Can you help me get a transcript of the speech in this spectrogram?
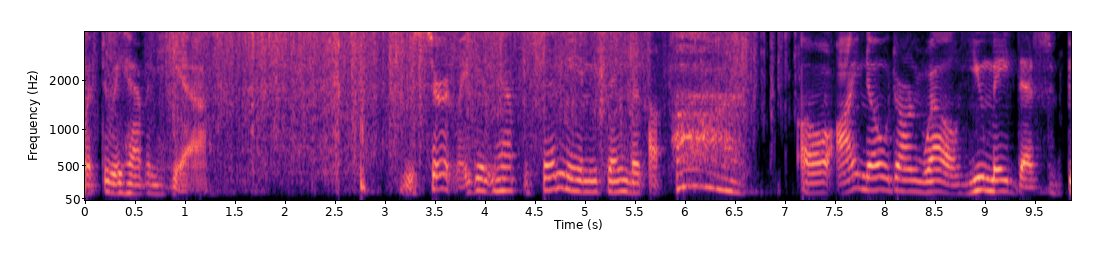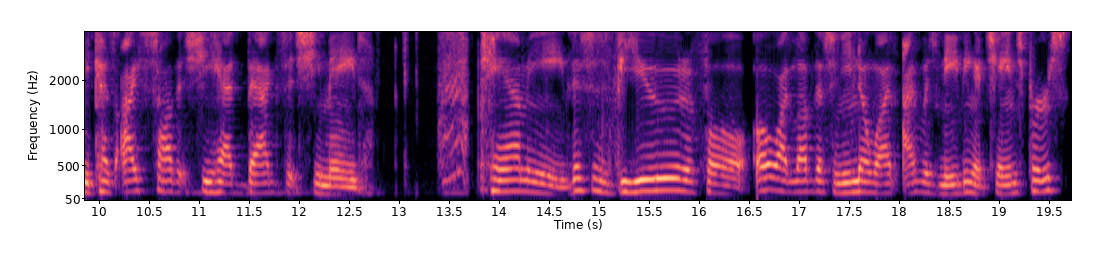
What do we have in here? You certainly didn't have to send me anything, but... Uh, Oh, Oh, I know darn well you made this because I saw that she had bags that she made. Tammy, this is beautiful. Oh, I love this. And you know what? I was needing a change purse,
